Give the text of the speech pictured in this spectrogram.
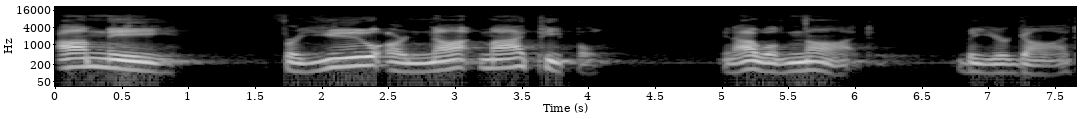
Ami, for you are not my people, and I will not be your God.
